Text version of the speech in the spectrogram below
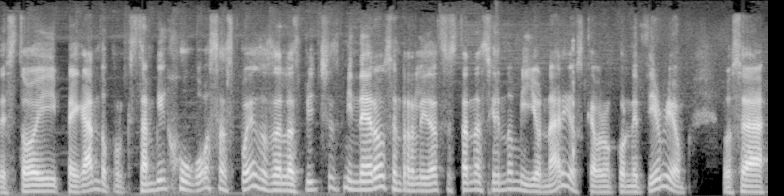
le estoy pegando, porque están bien jugosas, pues, o sea, las pinches mineros en realidad se están haciendo millonarios, cabrón, con Ethereum. O sea,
